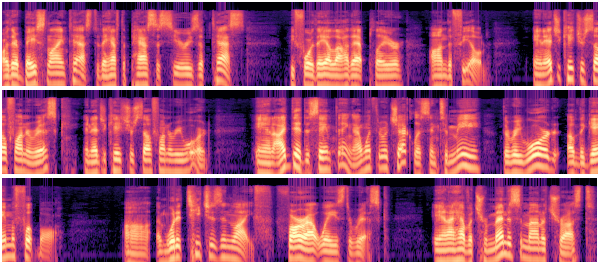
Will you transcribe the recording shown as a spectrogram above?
are there baseline tests? Do they have to pass a series of tests before they allow that player on the field? And educate yourself on the risk and educate yourself on the reward. And I did the same thing. I went through a checklist, and to me, the reward of the game of football uh, and what it teaches in life far outweighs the risk. And I have a tremendous amount of trust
